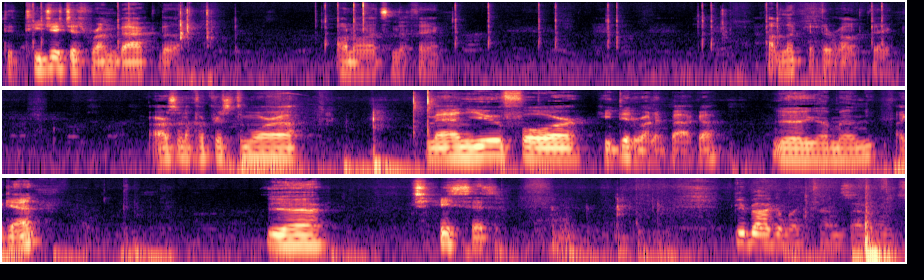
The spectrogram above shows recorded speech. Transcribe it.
Did TJ just run back the. Oh no, that's in the thing. I'm looking at the wrong thing. Arsenal for Chris Demora. Man U for. He did run it back, huh? Yeah, you got man. Again? Yeah. Jesus. Be back in like ten seconds.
